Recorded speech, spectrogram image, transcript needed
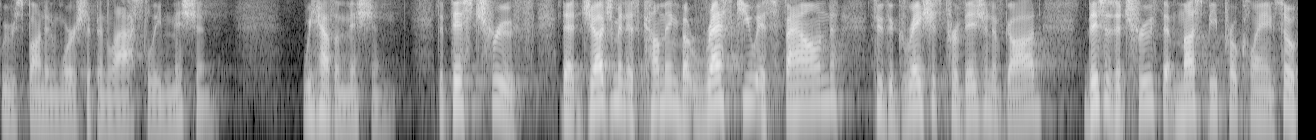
we respond in worship, and lastly, mission. We have a mission. That this truth, that judgment is coming, but rescue is found through the gracious provision of God, this is a truth that must be proclaimed. So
